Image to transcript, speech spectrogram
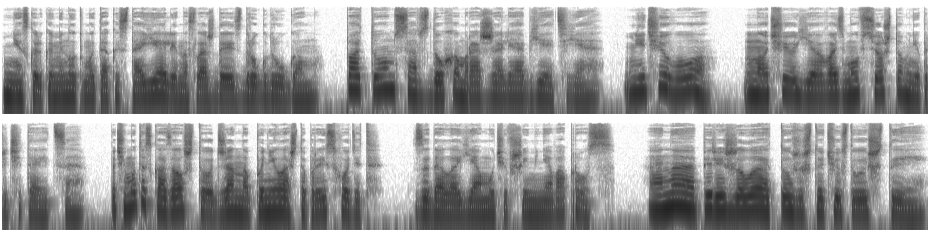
Несколько минут мы так и стояли, наслаждаясь друг другом. Потом со вздохом разжали объятия. «Ничего, Ночью я возьму все, что мне причитается. Почему ты сказал, что Джанна поняла, что происходит? Задала я мучивший меня вопрос. Она пережила то же, что чувствуешь ты.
